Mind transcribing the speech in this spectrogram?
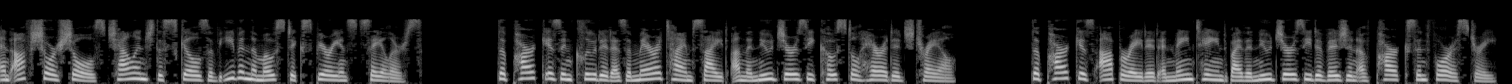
and offshore shoals challenged the skills of even the most experienced sailors. The park is included as a maritime site on the New Jersey Coastal Heritage Trail. The park is operated and maintained by the New Jersey Division of Parks and Forestry.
